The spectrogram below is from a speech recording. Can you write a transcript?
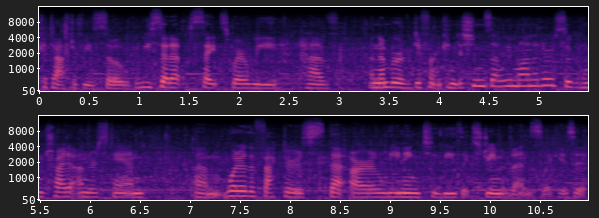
catastrophes. So we set up sites where we have a number of different conditions that we monitor so we can try to understand um, what are the factors that are leading to these extreme events? Like, is it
